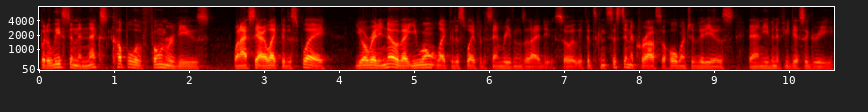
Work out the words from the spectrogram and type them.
But at least in the next couple of phone reviews, when I say I like the display, you already know that you won't like the display for the same reasons that I do. So if it's consistent across a whole bunch of videos, then even if you disagree,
